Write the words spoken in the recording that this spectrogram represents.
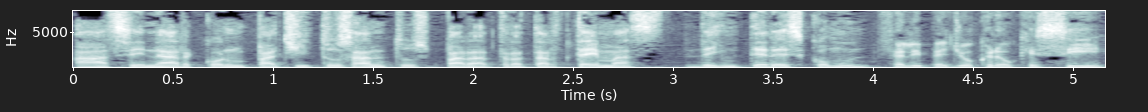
a cenar con Pachito Santos para tratar temas de interés común? Felipe, yo creo que sí.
